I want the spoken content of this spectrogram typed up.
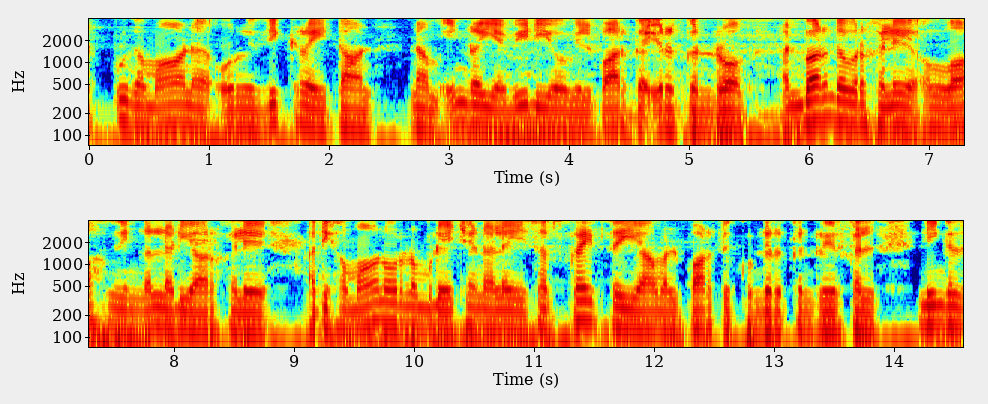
அற்புதமான ஒரு திக்ரை தான் நாம் இன்றைய வீடியோவில் பார்க்க இருக்கின்றோம். அன்பார்ந்தவர்களே அல்லாஹுவின் நல்லடியார்களே அதிகமானோர் நம்முடைய சேனலை சப்ஸ்கிரைப் செய்யாமல் பார்த்து கொண்டிருக்கின்றீர்கள். நீங்கள்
